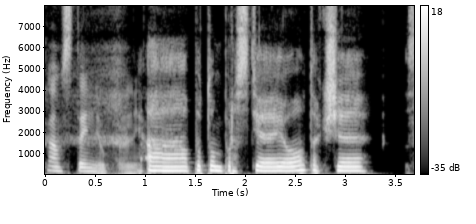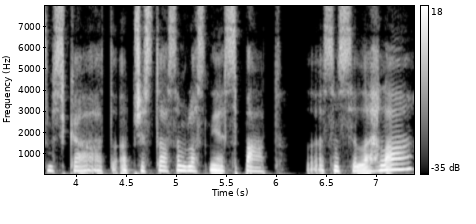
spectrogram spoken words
Tam stejně úplně. A potom prostě, jo, takže jsem si říkala, a přestala jsem vlastně spát. Já jsem si lehla,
